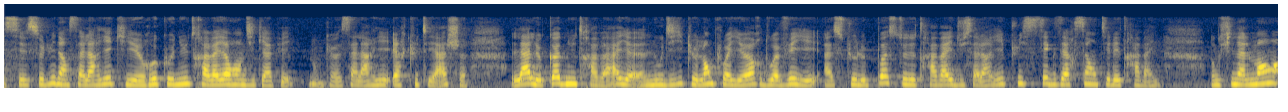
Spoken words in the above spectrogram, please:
c'est celui d'un salarié qui est reconnu travailleur handicapé, donc salarié RQTH. Là, le Code du travail nous dit que l'employeur doit veiller à ce que le poste de travail du salarié puisse s'exercer en télétravail. Donc finalement, euh,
